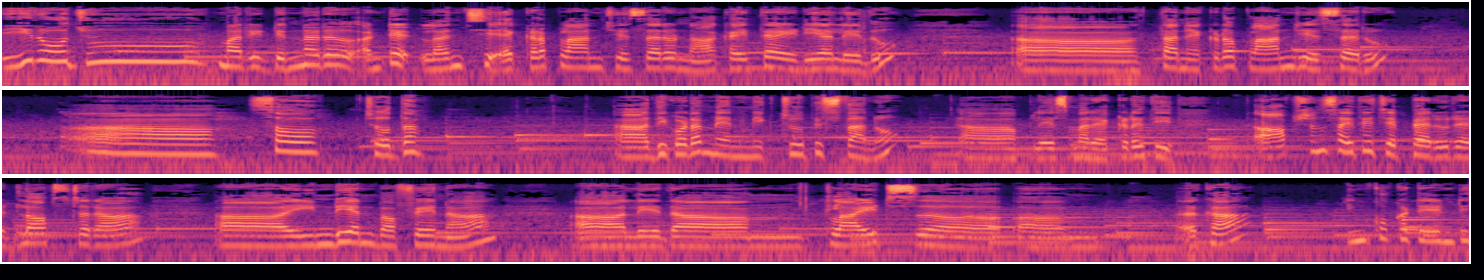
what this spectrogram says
ఈరోజు మరి డిన్నర్ అంటే లంచ్ ఎక్కడ ప్లాన్ చేశారో నాకైతే ఐడియా లేదు. తను ఎక్కడో ప్లాన్ చేశారు. సో చూద్దాం. అది కూడా నేను మీకు చూపిస్తాను. ప్లేస్ మరి ఎక్కడైతే ఆప్షన్స్ అయితే చెప్పారు. రెడ్ లాబ్స్టరా ఇండియన్ బఫేనా లేదా క్లైట్స్ కా? ఇంకొకటి ఏంటి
